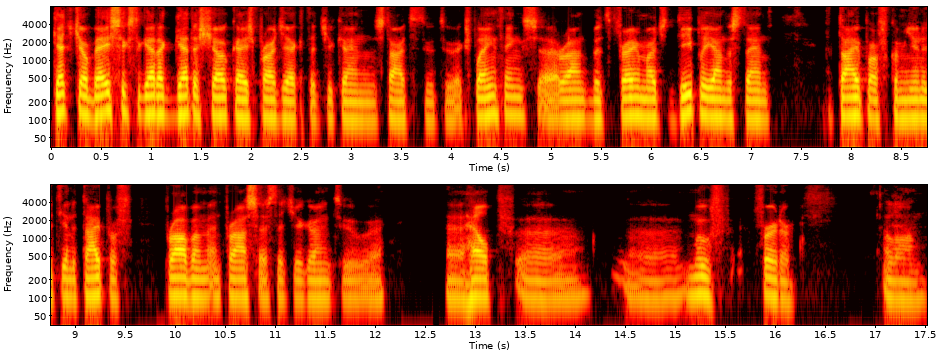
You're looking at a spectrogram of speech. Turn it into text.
get your basics together, get a showcase project that you can start to, to explain things uh, around, but very much deeply understand the type of community and the type of problem and process that you're going to uh, uh help uh, uh, move further along.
